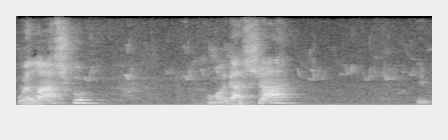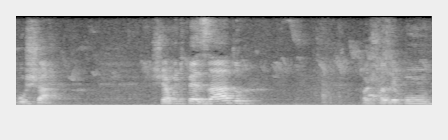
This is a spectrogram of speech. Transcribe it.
o elástico. Vamos agachar e puxar. Se é muito pesado, pode fazer com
